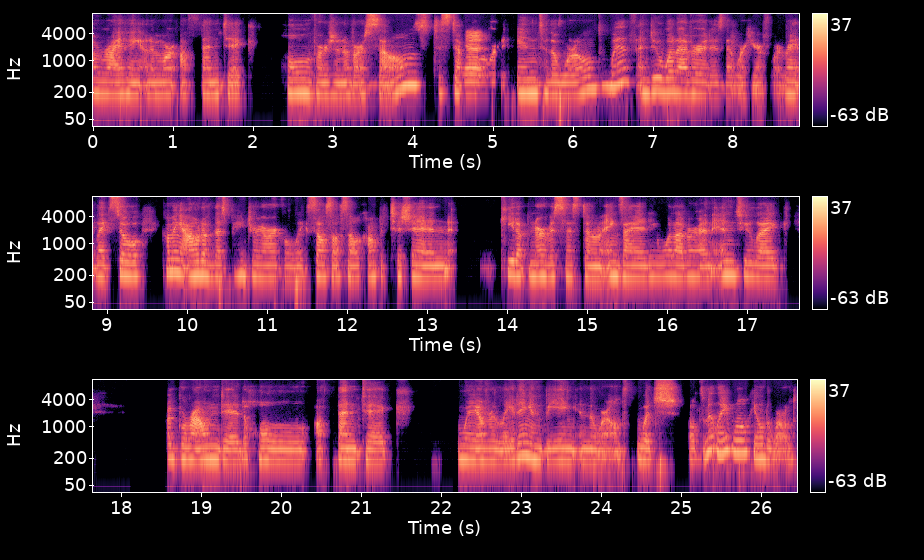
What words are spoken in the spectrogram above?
arriving at a more authentic, whole version of ourselves to step yes. forward into the world with and do whatever it is that we're here for, right? Like, so coming out of this patriarchal, like sell, sell, sell competition, keyed up nervous system, anxiety, whatever, and into like a grounded, whole, authentic way of relating and being in the world, which ultimately will heal the world.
